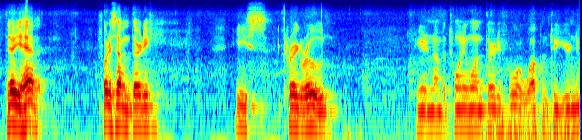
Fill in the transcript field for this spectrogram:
there you have it. 4730 East Craig Road, unit number 2134. Welcome to your new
